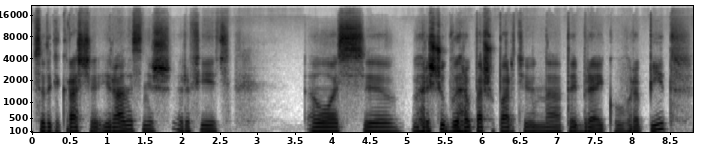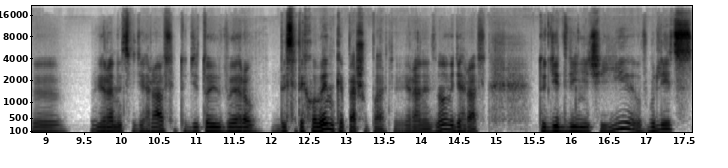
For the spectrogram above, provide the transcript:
Все-таки краще іранець, ніж рефієць. Ось е, Грищук виграв першу партію на тайбрейку в Рапід. Е, Іранець відігрався. Тоді той виграв 10 хвилинки першу партію. Іранець знову відігрався. Тоді дві нічиї в Бліц.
